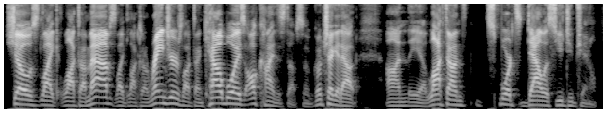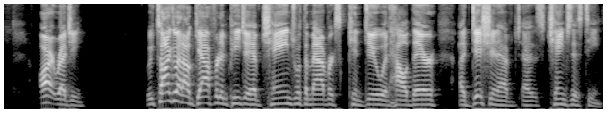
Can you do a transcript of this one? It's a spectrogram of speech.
shows like Locked On Mavs, like Locked On Rangers, Locked On Cowboys, all kinds of stuff. So go check it out on the uh, Locked On Sports Dallas YouTube channel. All right, Reggie. We've talked about how Gafford and PJ have changed what the Mavericks can do and how their addition have has changed this team.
